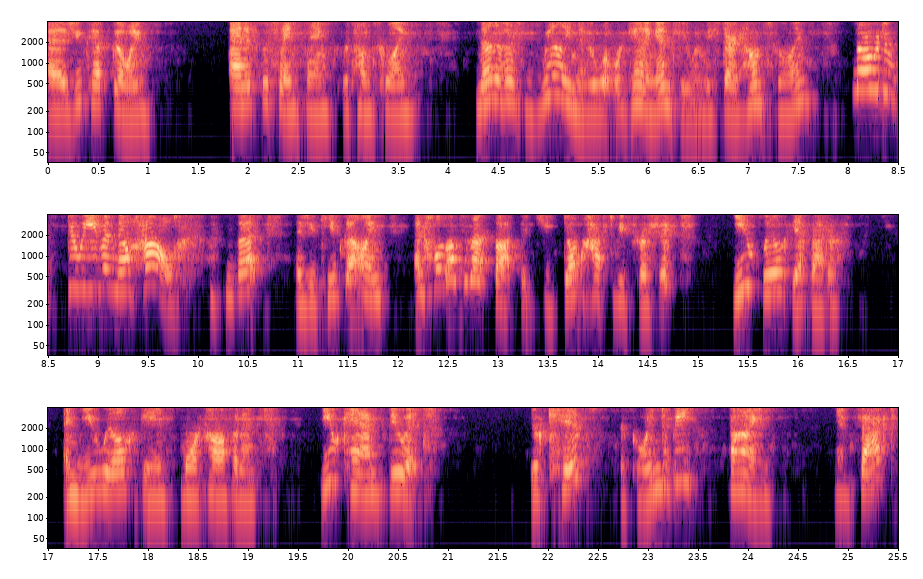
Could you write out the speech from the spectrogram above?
as you kept going. And it's the same thing with homeschooling. None of us really know what we're getting into when we start homeschooling nor do, do we even know how. but as you keep going and hold on to that thought that you don't have to be perfect, you will get better and you will gain more confidence. You can do it. Your kids are going to be fine. In fact,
